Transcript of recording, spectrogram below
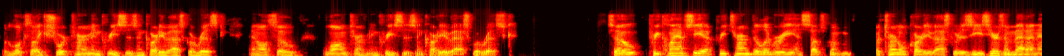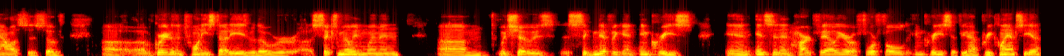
what looks like short term increases in cardiovascular risk and also long term increases in cardiovascular risk. So, preeclampsia, preterm delivery, and subsequent maternal cardiovascular disease. Here's a meta analysis of, uh, of, greater than 20 studies with over uh, 6 million women, um, which shows a significant increase in incident heart failure, a fourfold increase if you have preeclampsia,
